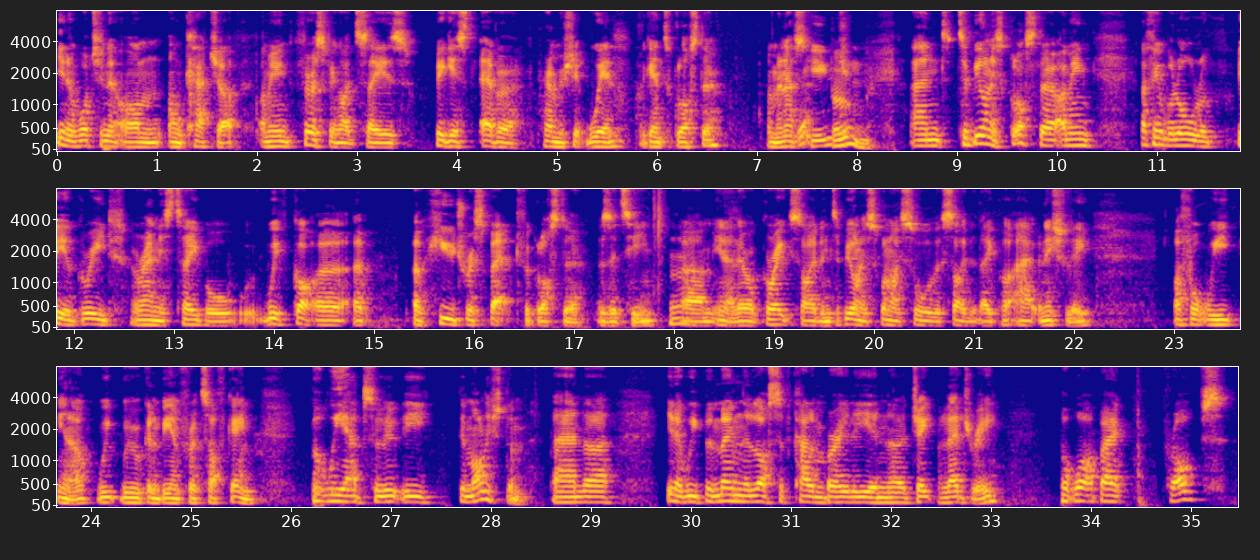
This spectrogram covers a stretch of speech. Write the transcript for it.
you know, watching it on on catch up, I mean, first thing I'd say is biggest ever Premiership win against Gloucester. I mean, that's huge. Boom. And to be honest, Gloucester, I mean, I think we'll all be agreed around this table. We've got a, a, a huge respect for Gloucester as a team. Um, you know, they're a great side, and to be honest, when I saw the side that they put out initially, I thought we, you know, we, we were going to be in for a tough game, but we absolutely demolished them. And uh, you know, we bemoan the loss of Callum Braley and uh, Jake Polledri, but what about Provs?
